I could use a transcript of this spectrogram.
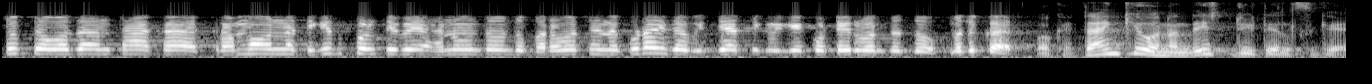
ಸೂಕ್ತವಾದಂತಹ ಕ್ರಮವನ್ನ ತೆಗೆದುಕೊಳ್ತೇವೆ ಅನ್ನುವಂತ ಒಂದು ಭರವಸೆಯನ್ನು ಕೂಡ ಈಗ ವಿದ್ಯಾರ್ಥಿಗಳಿಗೆ ಕೊಟ್ಟಿರುವಂತದ್ದು Madhukar. Okay thank you Nandish ಡೀಟೇಲ್ಸ್ಗೆ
